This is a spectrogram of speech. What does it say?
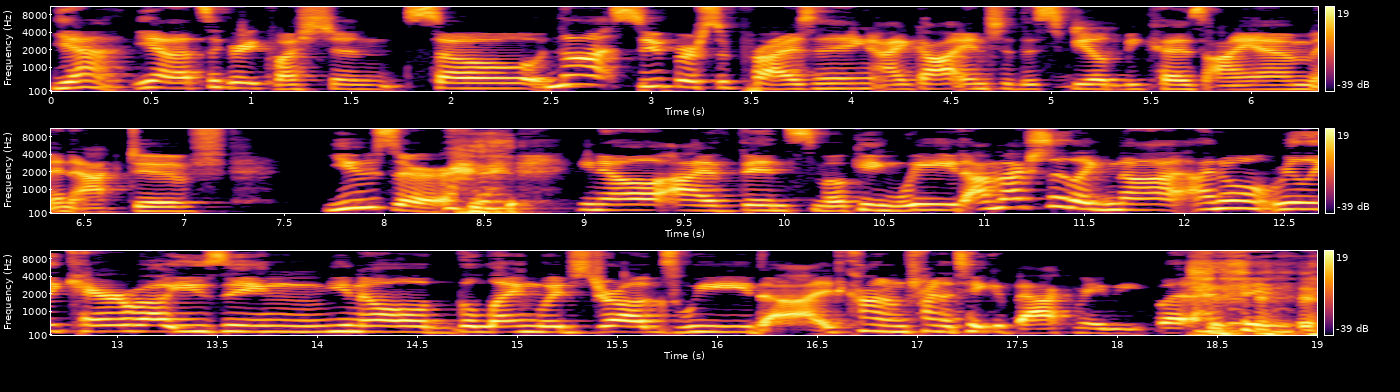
Yeah, yeah, that's a great question. So, not super surprising. I got into this field because I am an active user. you know, I've been smoking weed. I'm actually like not, I don't really care about using, you know, the language, drugs, weed. I kind of am trying to take it back maybe, but I've been,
